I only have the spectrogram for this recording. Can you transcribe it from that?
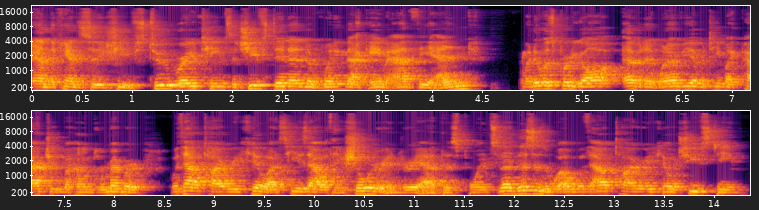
and the Kansas City Chiefs. Two great teams. The Chiefs did end up winning that game at the end, but it was pretty all evident whenever you have a team like Patrick Mahomes. Remember, without Tyreek Hill, as he is out with a shoulder injury at this point, so that this is a without Tyreek Hill Chiefs team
